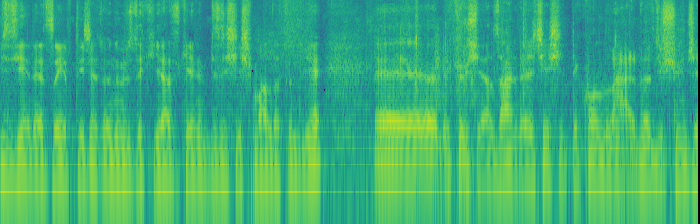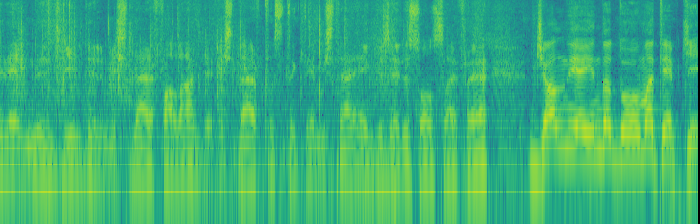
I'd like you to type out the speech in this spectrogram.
biz yine zayıflayacağız. Önümüzdeki yaz gelin bizi şişmanlatın diye. Ee, öyle köşe yazarları çeşitli konularda düşüncelerini bildirmişler falan demişler. Fıstık demişler. En güzeli son sayfaya. Canlı yayında doğuma tepki.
